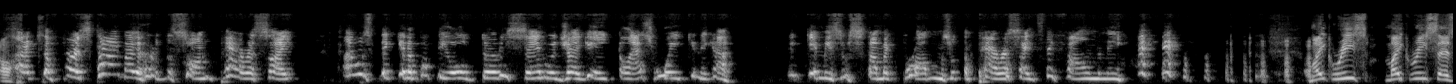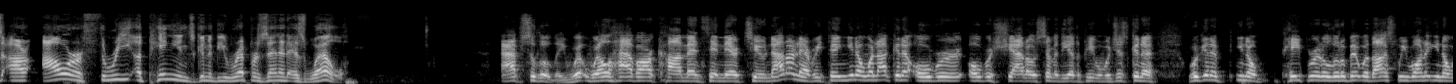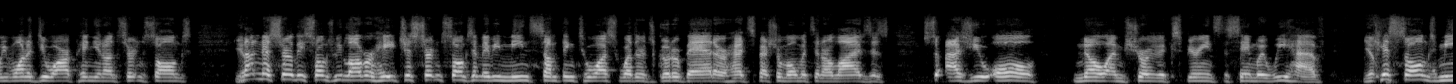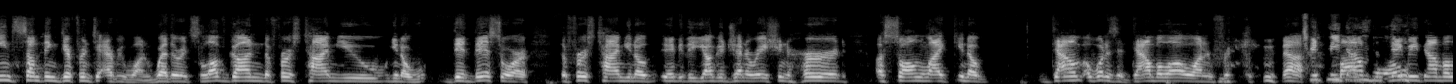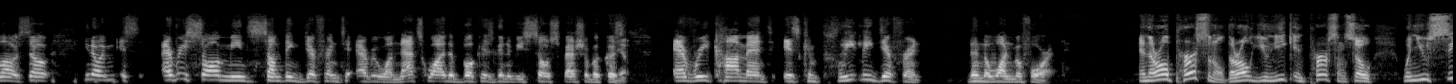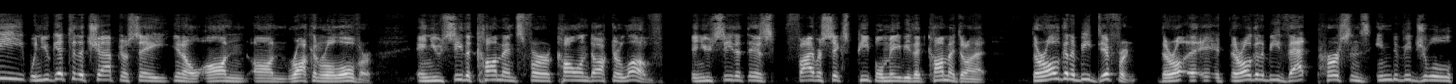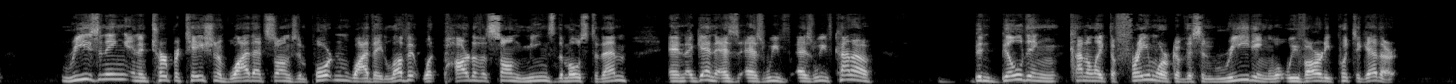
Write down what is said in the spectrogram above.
Oh, That's the first time I heard the song Parasite. I was thinking about the old dirty sandwich I ate last week, and it got it gave me some stomach problems with the parasites they found me. Mike Reese. Mike Reese says, "Are our three opinions going to be represented as well?" Absolutely. We'll, we'll have our comments in there too. Not on everything. You know, we're not going to over overshadow some of the other people. We're just going to we're going to, you know, paper it a little bit with us. We want to, you know, we want to do our opinion on certain songs. Not necessarily songs we love or hate, just certain songs that maybe mean something to us, whether it's good or bad or had special moments in our lives. As so, as you all know, I'm sure you've experienced the same way we have. Kiss songs mean something different to everyone. Whether it's Love Gun, the first time you you know did this, or the first time you know maybe the younger generation heard a song like you know down what is it down below on freaking uh, Take Me Monster- Down Below. Take me down below. So you know it's, every song means something different to everyone. That's why the book is going to be so special because every comment is completely different than the one before it. and they're all personal. They're all unique and personal. So when you see when you get to the chapter, say you know on on Rock and Roll Over, and you see the comments for Calling Doctor Love, and you see that there's five or six people maybe that commented on it, they're all going to be different. They're all they're all going to be that person's individual reasoning and interpretation of why that song's important, why they love it, what part of the song means the most to them. And again, as as we've as we've kind of been building kind of like the framework of this and reading what we've already put together.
